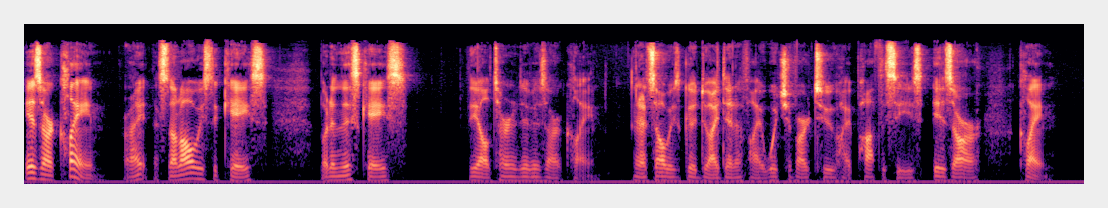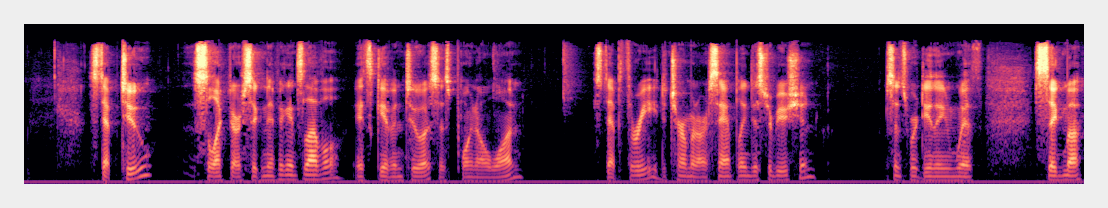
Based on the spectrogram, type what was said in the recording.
is our claim, right? That's not always the case, but in this case, the alternative is our claim. And it's always good to identify which of our two hypotheses is our claim. Step two, select our significance level. It's given to us as 0.01. Step three, determine our sampling distribution. Since we're dealing with sigma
